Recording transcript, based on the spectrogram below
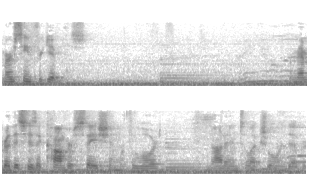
Mercy and forgiveness. Remember, this is a conversation with the Lord, not an intellectual endeavor.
